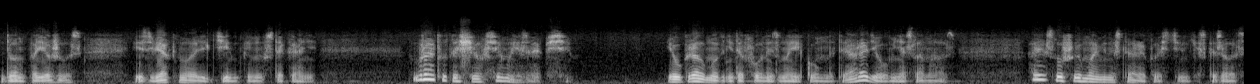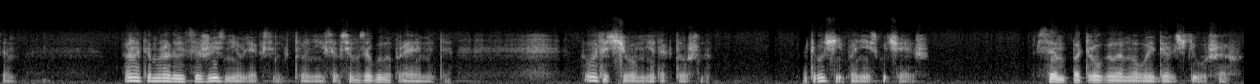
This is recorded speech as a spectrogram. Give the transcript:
Дон поежилась и звякнула льдинками в стакане. Брат утащил все мои записи. И украл магнитофон из моей комнаты, а радио у меня сломалось. «А я слушаю мамины старые пластинки», — сказала Сэм. «Она там радуется жизни в Лексингтоне и совсем забыла про Эммета. Вот от чего мне так тошно. А ты очень по ней скучаешь?» Сэм потрогала новые дырочки в ушах.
